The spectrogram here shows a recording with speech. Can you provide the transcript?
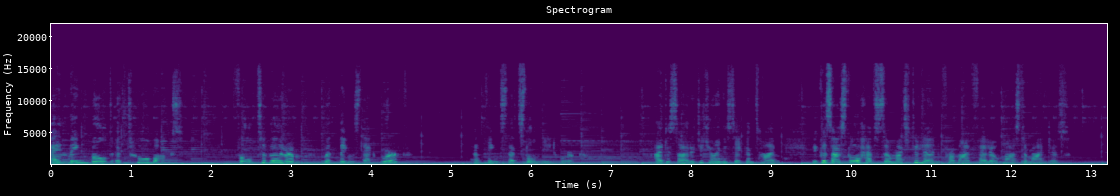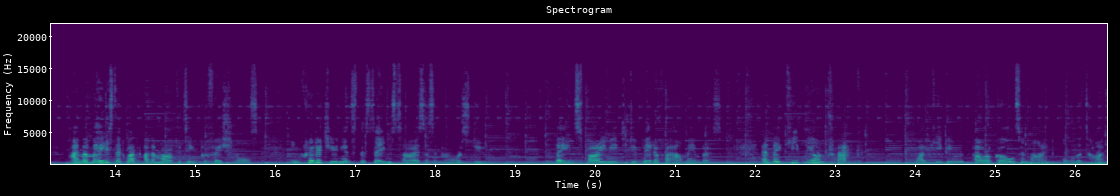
and then build a toolbox full to the rim with things that work and things that still need work. I decided to join a second time because I still have so much to learn from my fellow masterminders. I'm amazed at what other marketing professionals in credit unions the same size as ours do. They inspire me to do better for our members, and they keep me on track while keeping our goals in mind all the time.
